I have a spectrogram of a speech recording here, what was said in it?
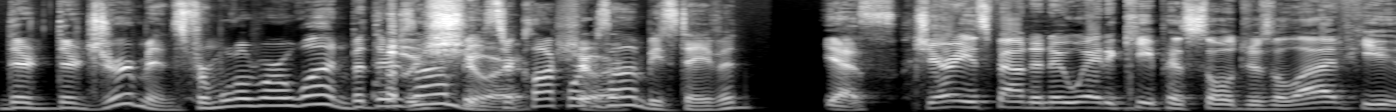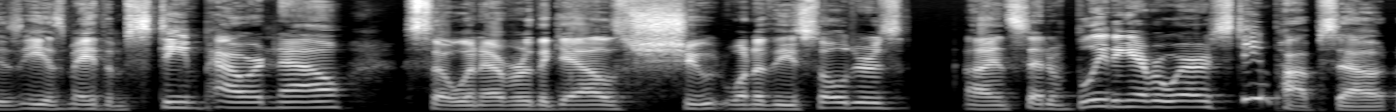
they're they're Germans from World War One, but they're oh, zombies. Sure, they're clockwork sure. zombies, David. Yes, Jerry has found a new way to keep his soldiers alive. He is, he has made them steam powered now. So whenever the gals shoot one of these soldiers, uh, instead of bleeding everywhere, steam pops out.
